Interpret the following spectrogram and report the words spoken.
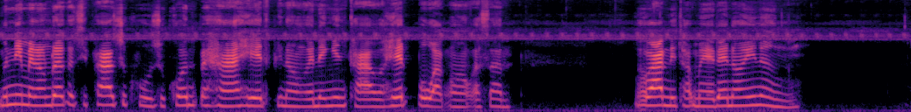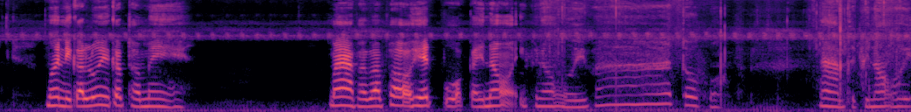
มื้อนี้แม่น้องเดือนก็สิพาสุขุสุขคนไปหาเฮ็ดพี่น้องก็ได้ยินข่าวว่าเฮ็ดปวกออกอสันเมื่อวานนี่ทำแม่ได้น้อยหนึ่งเมื้อนี้ก็ลุยกับทำแม่ มาพว่าพ่อเฮ็ดปวกไก่น้อยพี่น้องเอ้ยว้าโตงามแต่พี่น้องเอ้ย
